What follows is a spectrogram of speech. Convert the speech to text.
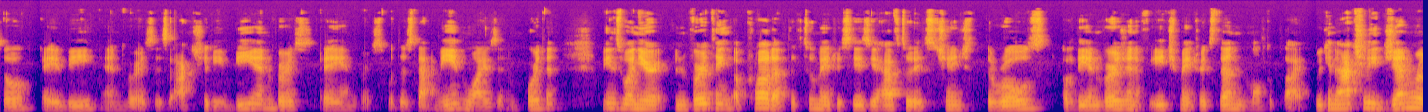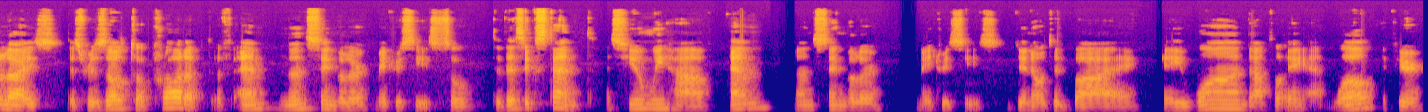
So AB inverse is actually B inverse A inverse. What does that mean? Why is it important? It means when you're inverting a product of two matrices, you have to exchange the roles of the inversion of each matrix, then multiply. We can actually generalize this result to a product of M non-singular matrices. So to this extent, assume we have M non-singular matrices denoted by A1 down to AM. Well, if you're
